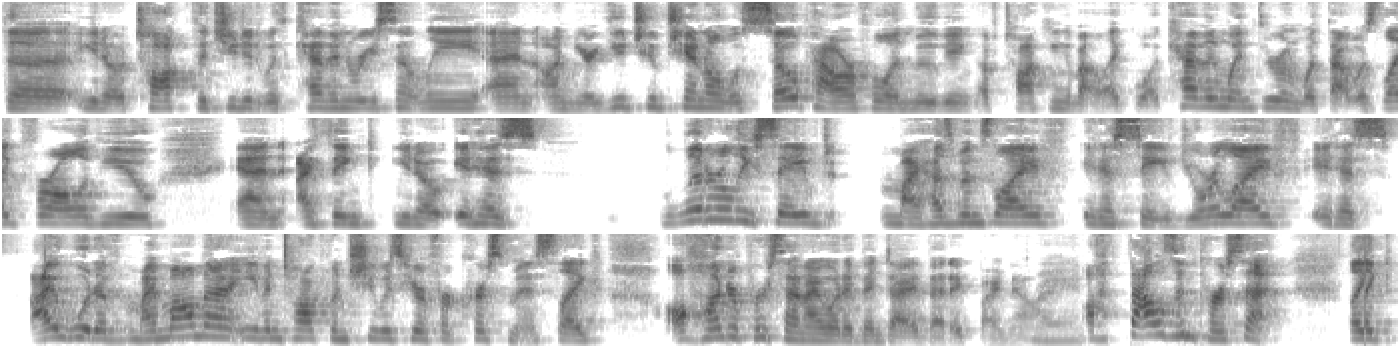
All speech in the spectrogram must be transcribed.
The, you know, talk that you did with Kevin recently and on your YouTube channel was so powerful and moving of talking about like what Kevin went through and what that was like for all of you. And I think, you know, it has, literally saved my husband's life. It has saved your life. It has, I would have, my mom and I even talked when she was here for Christmas, like a hundred percent, I would have been diabetic by now. A thousand percent. Like,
